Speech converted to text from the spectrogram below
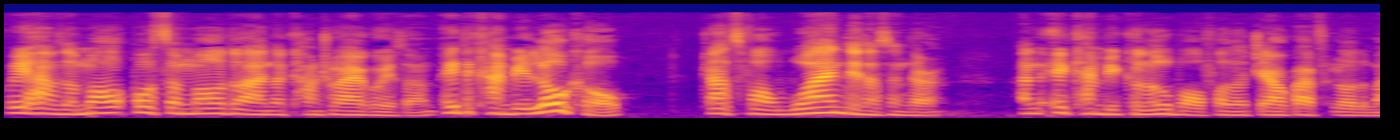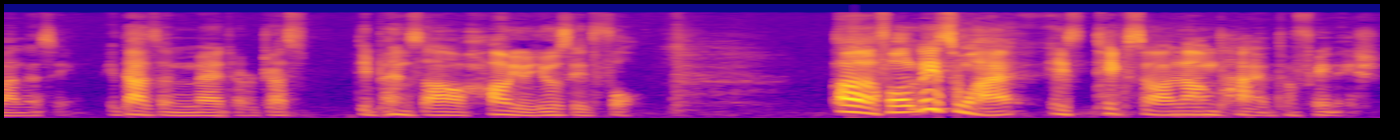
we have the both the model and the control algorithm. It can be local, just for one data center, and it can be global for the geographic load balancing. It doesn't matter, just depends on how you use it for. Uh, for this one, it takes a long time to finish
